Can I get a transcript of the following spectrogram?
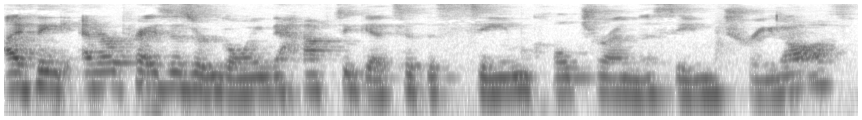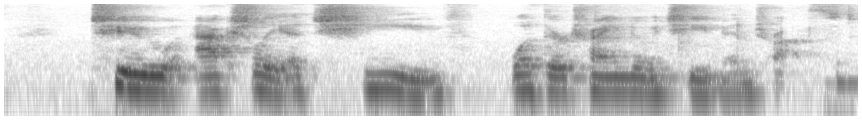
I think enterprises are going to have to get to the same culture and the same trade-off to actually achieve what they're trying to achieve in trust.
